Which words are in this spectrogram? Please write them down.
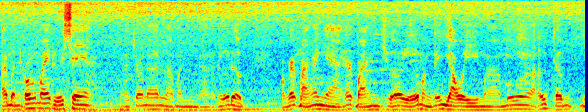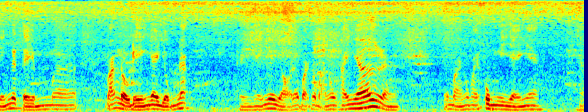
Tại mình có cái máy rửa xe à, cho nên là mình à, rửa được. Còn các bạn ở nhà các bạn sửa rửa bằng cái dòi mà mua ở tiệm những cái tiệm à, bán đồ điện gia dụng đó. Thì những cái gọi đó các bạn cũng phải nhớ là các bạn cũng phải phun như vậy nha. À,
